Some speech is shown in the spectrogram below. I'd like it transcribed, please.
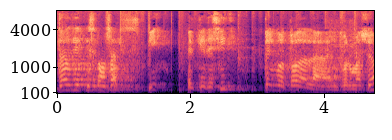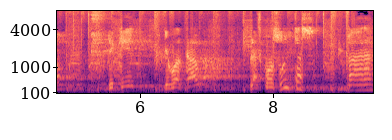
Claudia X González, el que decide. Tengo toda la información de que él llevó a cabo las consultas para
